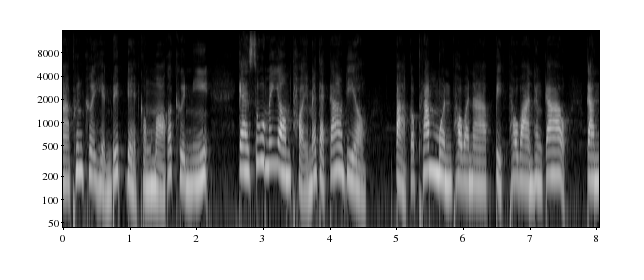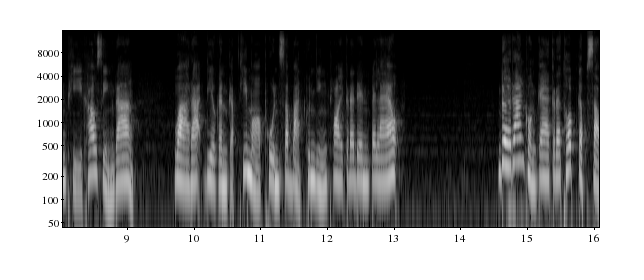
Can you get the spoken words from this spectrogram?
มาเพิ่งเคยเห็นฤทธิ์เดชของหมอก็คืนนี้ แกสู้ไม่ยอมถอยแม้แต่ก้าวเดียว ปากก็พร่ำมนภาวนาปิดทวารทั้งเก้ากันผีเข้าสิงร่าง วาระเดียวกันกับที่หมอพูนสะบัดคุณหญิงพลอยกระเด็นไปแล้ว โดยร่างของแกกระทบกับเสา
